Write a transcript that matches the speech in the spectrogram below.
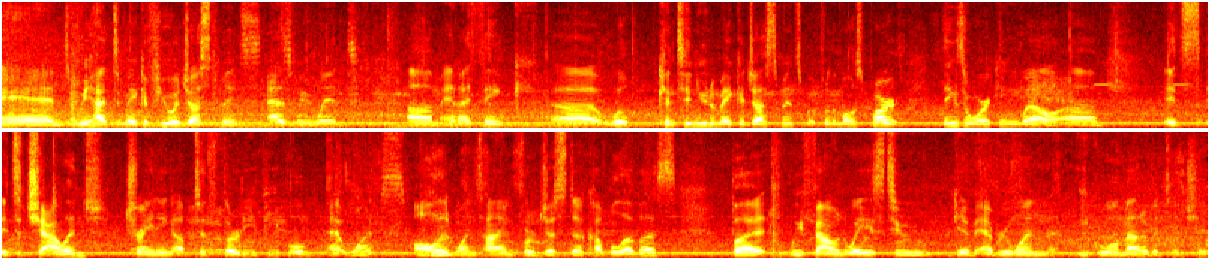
and we had to make a few adjustments as we went. Um, and I think uh, we'll continue to make adjustments, but for the most part, things are working well. Um, it's it's a challenge training up to 30 people at once, all mm-hmm. at one time for just a couple of us but we found ways to give everyone equal amount of attention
